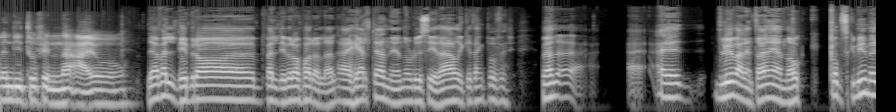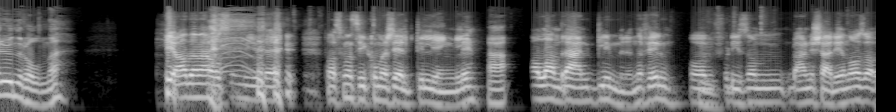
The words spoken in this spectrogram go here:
men de to filmene er jo Det er veldig bra, veldig bra parallell. Jeg er helt enig når du sier det. Jeg hadde ikke tenkt på før. Men eh, jeg, Blue Valentine er nok ganske mye mer underholdende. Ja, den er også mye mer hva skal man si, kommersielt tilgjengelig. Ja. Alle andre er en glimrende film, og Mm. for de som er nysgjerrige nå, så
